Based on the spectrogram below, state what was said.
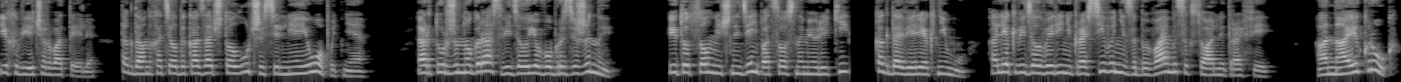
их вечер в отеле. Тогда он хотел доказать, что лучше, сильнее и опытнее. Артур же много раз видел ее в образе жены. И тот солнечный день под соснами у реки, как доверие к нему, Олег видел в Ирине красивый, незабываемый сексуальный трофей. Она и круг.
